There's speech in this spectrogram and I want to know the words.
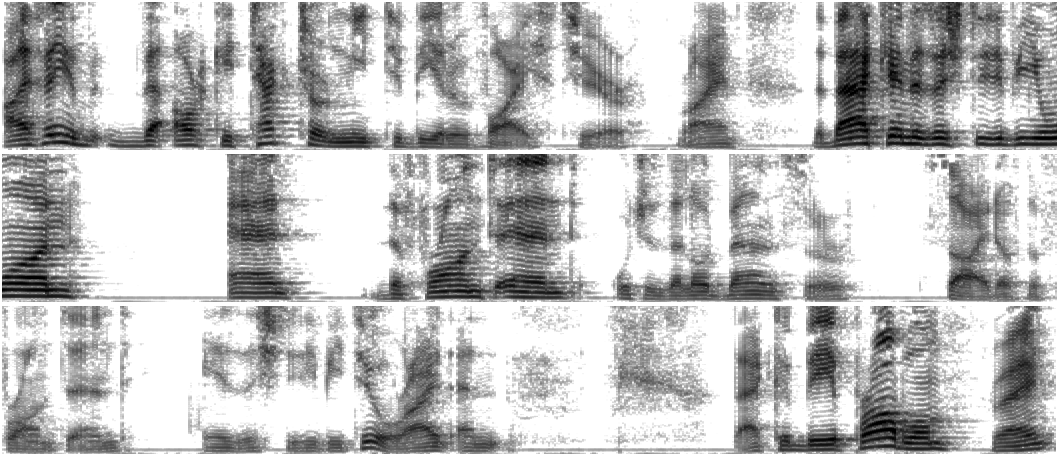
I think the architecture need to be revised here, right? The backend is HTTP1 and the front end, which is the load balancer, side of the front end is HTTP2, right? And that could be a problem, right?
